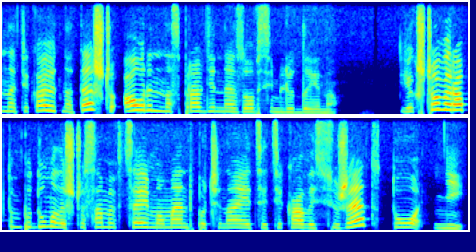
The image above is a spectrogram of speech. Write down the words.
натякають на те, що Аурен насправді не зовсім людина. Якщо ви раптом подумали, що саме в цей момент починається цікавий сюжет, то ні.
